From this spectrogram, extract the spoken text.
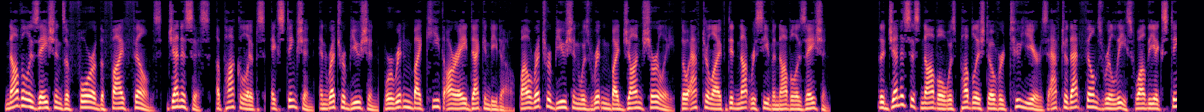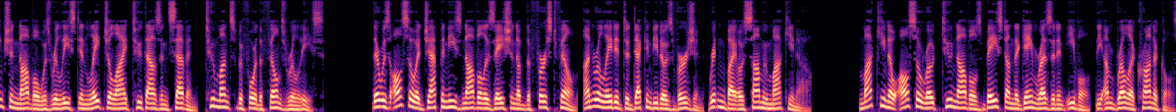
Novelizations of four of the five films, Genesis, Apocalypse, Extinction, and Retribution, were written by Keith R. A. DeCandido, while Retribution was written by John Shirley, though Afterlife did not receive a novelization. The Genesis novel was published over two years after that film's release while the Extinction novel was released in late July 2007, two months before the film's release. There was also a Japanese novelization of the first film, unrelated to DeCandido's version, written by Osamu Makino. Makino also wrote two novels based on the game Resident Evil, The Umbrella Chronicles.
